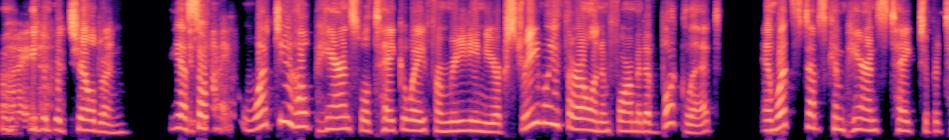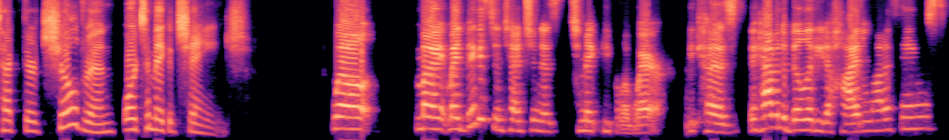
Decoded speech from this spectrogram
Right. Even the children. Yeah. It's so, funny. what do you hope parents will take away from reading your extremely thorough and informative booklet and what steps can parents take to protect their children or to make a change? Well, my, my biggest intention is to make people aware because they have an ability to hide a lot of things.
